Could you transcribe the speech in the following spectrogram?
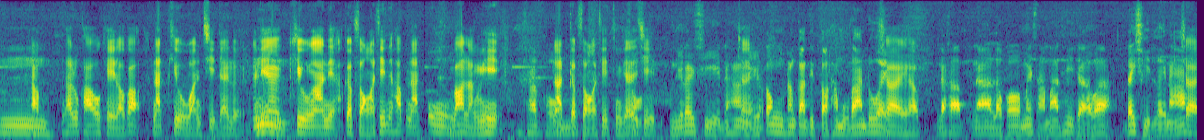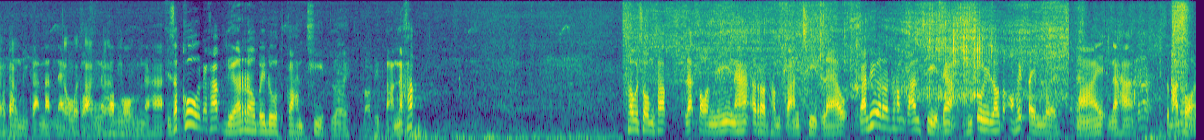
อืม ครับถ้าลูกค้าโอเคเราก็นัดคิววันฉีดได้เลย อันนี้อืมคิวงานเนี่ยเกือบ2อาทิตย์นะครับนัดโอ้ บ้านหลังนี้ ครับผมนัดกับสองอาทิตย์ถึงจะได้ฉีดถึงจะได้ฉีดนะฮะใช่เดี๋ยวครับจะต้องทำการติดต่อทางหมู่บ้านด้วยใช่ครับ นะครับนะเราก็ไม่สามารถที่จะว่าได้ฉีดเลยนะใช่ครับก็ต้องมีการนัดแนะต้องกันประก่อสานนนะครับงานผมนะฮะอีกสักครู่นะครับ เดี๋ยวเราไปดูการฉีดเลยรอติดตามนะครับท่านผู้ชมครับ และตอนนี้นะฮะเราทำการฉีดแล้ว การที่เราทำการฉีดเนี่ยคุณตุ้ยเราต้องเอาให้เต็มเลย ไม้นะฮะสมาร์ทบอร์ด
